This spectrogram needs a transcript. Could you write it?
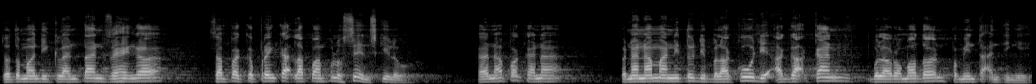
Terutama di Kelantan sehingga sampai ke peringkat 80 sen sekilo. Karena apa? Karena penanaman itu dibelaku, diagakkan bulan Ramadan, permintaan tinggi.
